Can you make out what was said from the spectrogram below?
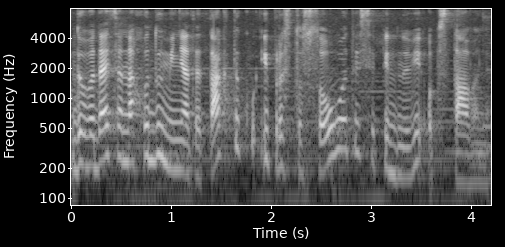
Доведеться на ходу міняти тактику і пристосовуватися під нові обставини,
